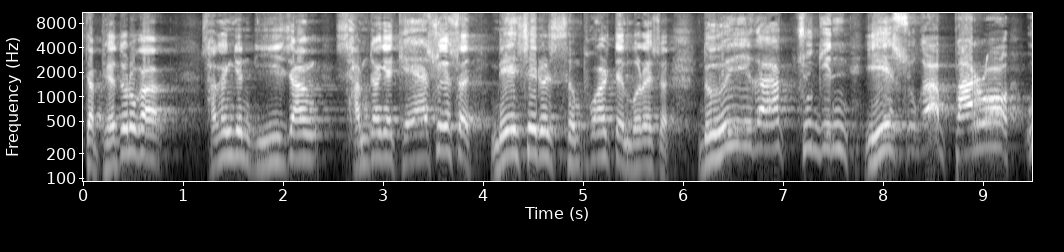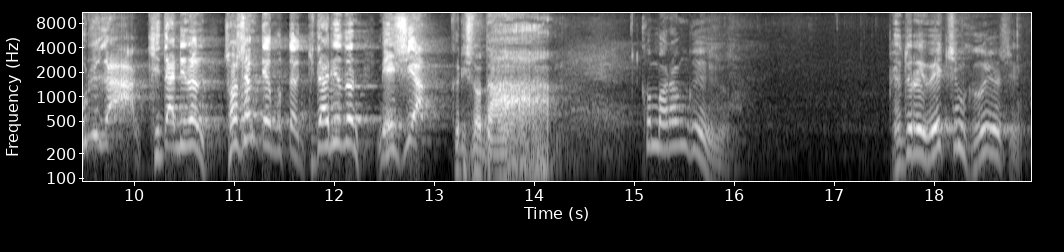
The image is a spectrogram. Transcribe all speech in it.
자 베드로가 사도행전 2장 3장에 계속해서 메시를 선포할 때 뭐라 했어? 너희가 죽인 예수가 바로 우리가 기다리는 조상 때부터 기다리던 메시아 그리스도다. 그 말한 거예요. 베드로의 외침 그거였어요.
